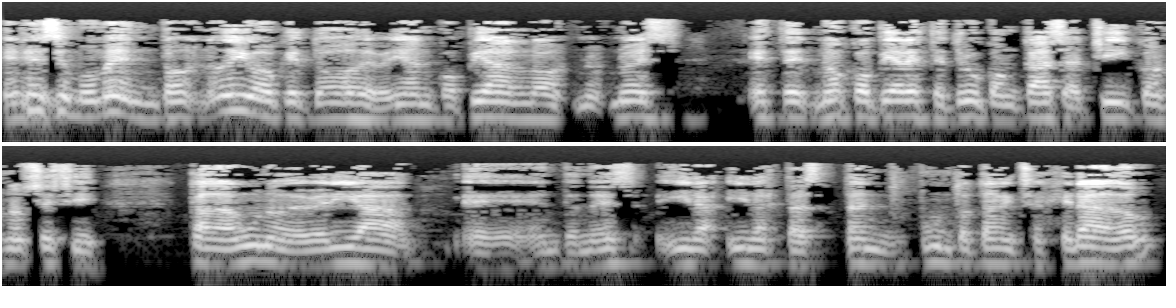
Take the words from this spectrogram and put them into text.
En ese momento, no digo que todos deberían copiarlo, no, es este, no copiar este truco en casa, chicos, no sé si cada uno debería, eh, Ir, ir hasta tan punto tan exagerado,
